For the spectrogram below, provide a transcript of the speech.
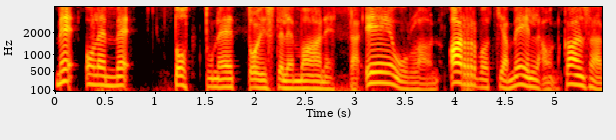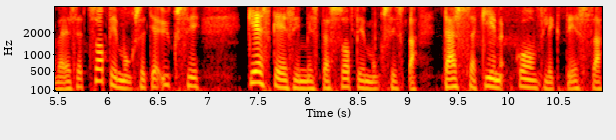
Me olemme tottuneet toistelemaan, että EUlla on arvot ja meillä on kansainväliset sopimukset ja yksi keskeisimmistä sopimuksista tässäkin konfliktissa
